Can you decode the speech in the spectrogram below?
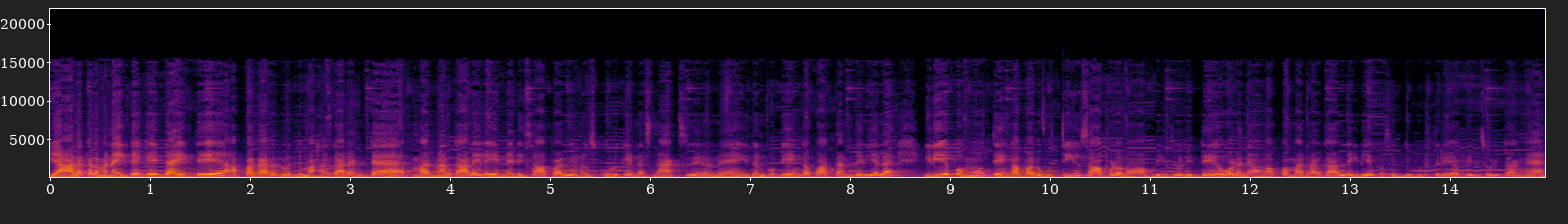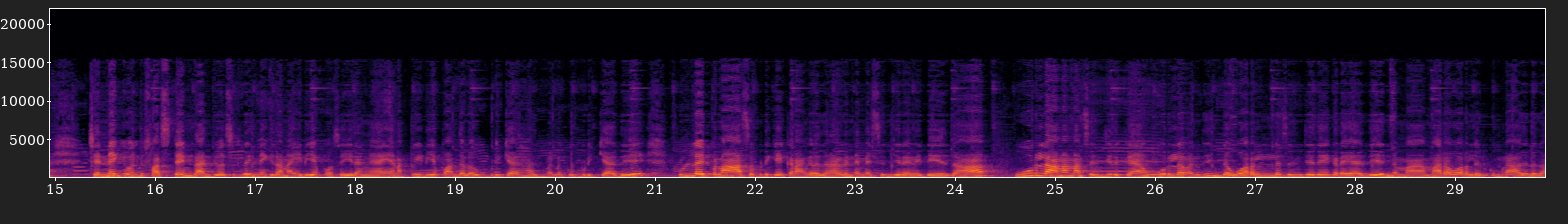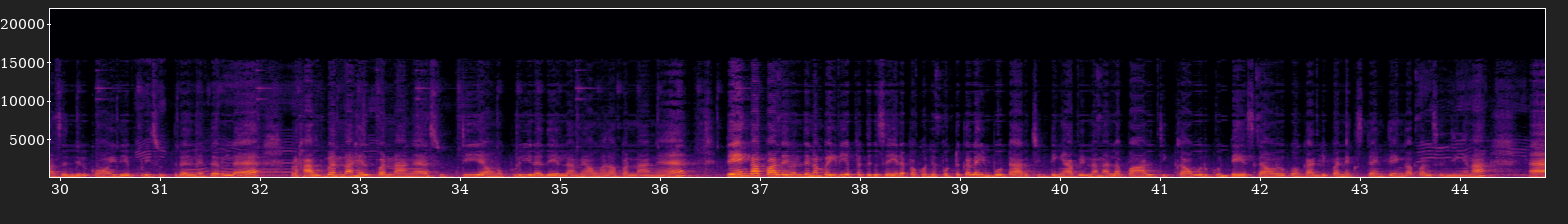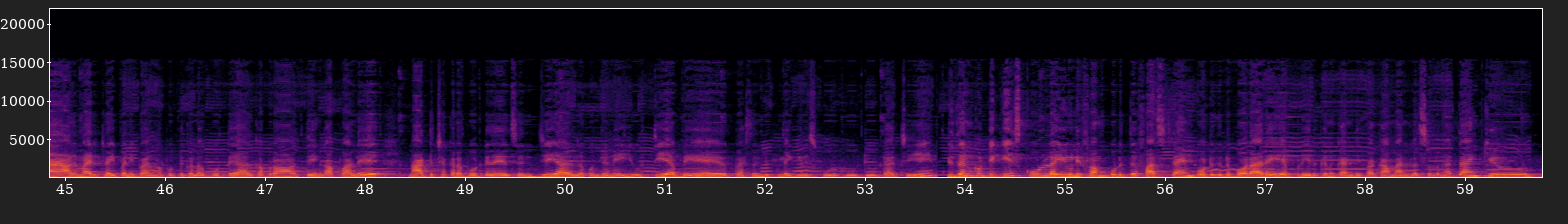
வியாழக்கிழமை நைட்டே கேட்டாயிட்டு அப்பாக்காரர் வந்து மகங்காரன்ட்ட மறுநாள் காலையில் என்னடி சாப்பாடு வேணும் ஸ்கூலுக்கு என்ன ஸ்நாக்ஸ் வேணும்னு இதன் குட்டி எங்கே பார்த்தான்னு தெரியலை. இடியப்பமும் தேங்காய் பால் ஊற்றியும் சாப்பிடணும் அப்படின்னு சொல்லிட்டு உடனே அவங்க அப்பா மறுநாள் காலையில் இடியப்பம் செஞ்சு கொடுத்துரு அப்படின்னு சொல்லிட்டாங்க. சென்னைக்கு வந்து ஃபஸ்ட் டைம் இந்த அஞ்சு வருஷத்தில் இன்றைக்கி தான் நான் இடியப்பம் செய்கிறேங்க எனக்கும் இடியப்பம் அந்த அளவுக்கு பிடிக்காது ஹஸ்பண்டுக்கும் பிடிக்காது. ஃபுல்லாக இப்போலாம் ஆசைப்பட்டு கேட்குறாங்கிறதுனால இனிமேல் செஞ்சிட வேண்டியது தான் ஊரில் ஆனால் நான் செஞ்சுருக்கேன். ஊரில் வந்து இந்த உரலில் செஞ்சதே கிடையாது. இந்த ம மர உரல் இருக்கும்ல அதில் தான் செஞ்சுருக்கோம். இது எப்படி சுற்றுறதுனே தெரில. அப்புறம் ஹஸ்பண்ட் தான் ஹெல்ப் பண்ணாங்க. சுற்றி அவங்க புளியறது எல்லாமே அவங்க தான் பண்ணாங்க. தேங்காய் பால் வந்து நம்ம இடியப்பத்துக்கு செய்கிறப்ப கொஞ்சம் பொட்டுக்கலையும் போட்டு அரைச்சிக்கிட்டிங்க அப்படின்னா நல்லா பால் திக்காகவும் இருக்கும் டேஸ்ட்டாகவும் இருக்கும். கண்டிப்பாக நெக்ஸ்ட் டைம் தேங்காய் பால் செஞ்சிங்கன்னா அது மாதிரி ட்ரை பண்ணி பாருங்கள் பொட்டுக்கலை போட்டு அதுக்கப்புறம் தேங்காய் பால் நாட்டு சக்கரை போட்டு செஞ்சு அதில் கொஞ்சம் நெய் ஊற்றி அப்படியே பிசைஞ்சு பிள்ளைக்கு ஸ்கூலுக்கு ஊட்டி விட்டாச்சு. இதன் குட்டிக்கு ஸ்கூலில் யூனிஃபார்ம் கொடுத்து ஃபஸ்ட் டைம் போட்டுக்கிட்டு போகிறாரு எப்படி இருக்குன்னு கண்டிப்பாக கமெண்டில் சொல்லுங்கள் தேங்க்யூ you.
